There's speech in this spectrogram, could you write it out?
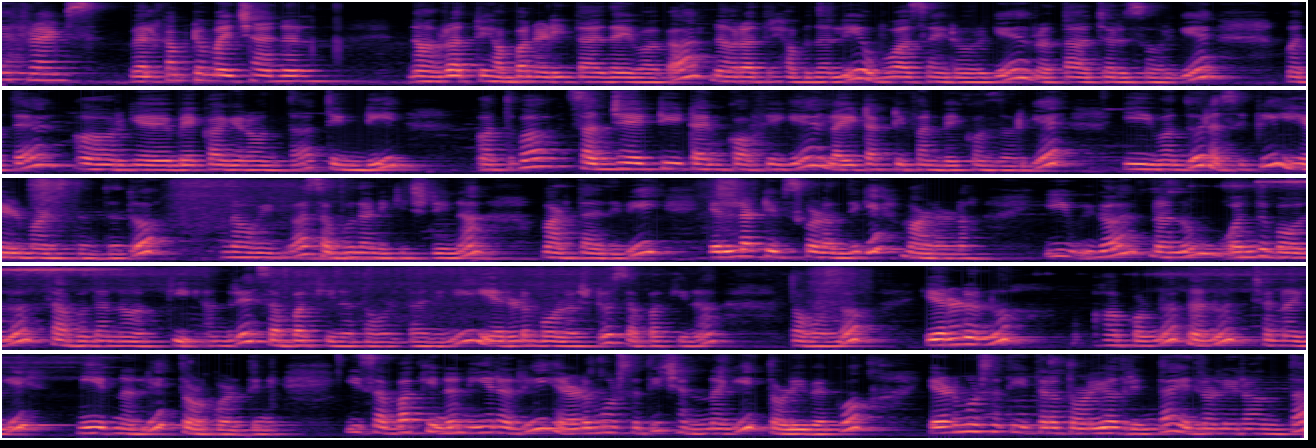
Hey friends welcome to my channel Navratri ಹಬ್ಬ ನಡೀತಾ ಇದೆ ಇವಾಗ. ನವರಾತ್ರಿ ಹಬ್ಬದಲ್ಲಿ ಉಪವಾಸ ಇರೋರಿಗೆ, ವ್ರತ ಆಚರಿಸೋರಿಗೆ, ಮತ್ತು ಅವ್ರಿಗೆ ಬೇಕಾಗಿರೋವಂಥ ತಿಂಡಿ ಅಥವಾ ಸಂಜೆ ಟೀ ಟೈಮ್ ಕಾಫಿಗೆ ಲೈಟಾಗಿ ಟಿಫನ್ ಬೇಕು ಅಂದವ್ರಿಗೆ ಈ ಒಂದು ರೆಸಿಪಿ ಹೇಳಿ ಮಾಡಿಸಿದಂಥದ್ದು. ನಾವು ಈಗ ಸಬುದಾಣಿ ಕಿಚಡಿನ ಮಾಡ್ತಾಯಿದ್ದೀವಿ ಎಲ್ಲ ಟಿಪ್ಸ್ಗಳೊಂದಿಗೆ ಮಾಡೋಣ. ಈಗ ನಾನು ಒಂದು ಬೌಲು ಸಾಬುದಾನ ಅಕ್ಕಿ, ಅಂದರೆ ಸಬ್ಬಕ್ಕಿನ ತೊಗೊಳ್ತಾ ಇದ್ದೀನಿ. ಎರಡು ಬೌಲಷ್ಟು ಸಬ್ಬಕ್ಕಿನ ತೊಗೊಂಡು ಎರಡನ್ನು ಹಾಕ್ಕೊಂಡು ನಾನು ಚೆನ್ನಾಗಿ ನೀರಿನಲ್ಲಿ ತೊಳ್ಕೊಳ್ತೀನಿ. ಈ ಸಬ್ಬಕ್ಕಿನ ನೀರಲ್ಲಿ ಎರಡು ಮೂರು ಸತಿ ಚೆನ್ನಾಗಿ ತೊಳಿಬೇಕು. ಎರಡು ಮೂರು ಸತಿ ಈ ಥರ ತೊಳೆಯೋದ್ರಿಂದ ಇದರಲ್ಲಿರೋಂಥ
